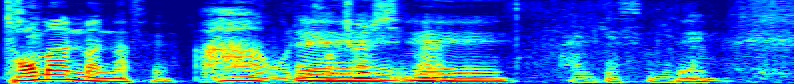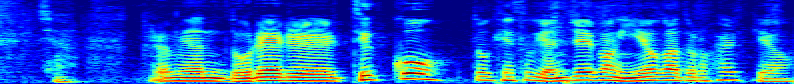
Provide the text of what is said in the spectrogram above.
저만 만났어요. 아, 우리 네, 석철 씨만. 네, 알겠습니다. 네. 자, 그러면 노래를 듣고 또 계속 연주의 방 이어가도록 할게요.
